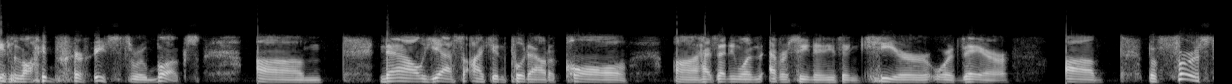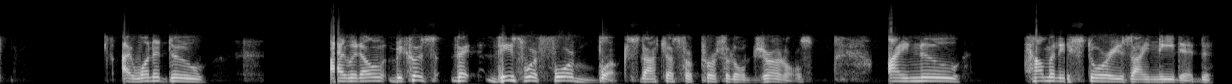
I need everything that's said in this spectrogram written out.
in libraries through books. Um, now, yes, I can put out a call. Uh, has anyone ever seen anything here or there? Uh, but first, I wanted to. I would own because the, these were for books, not just for personal journals. I knew how many stories I needed,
